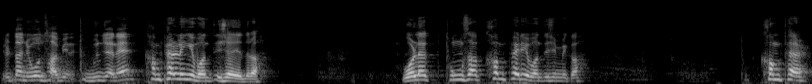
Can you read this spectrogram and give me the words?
일단 요것도 답이 문제네. compelling이 뭔 뜻이야 얘들아? 원래 동사 compel이 뭔 뜻입니까? compel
